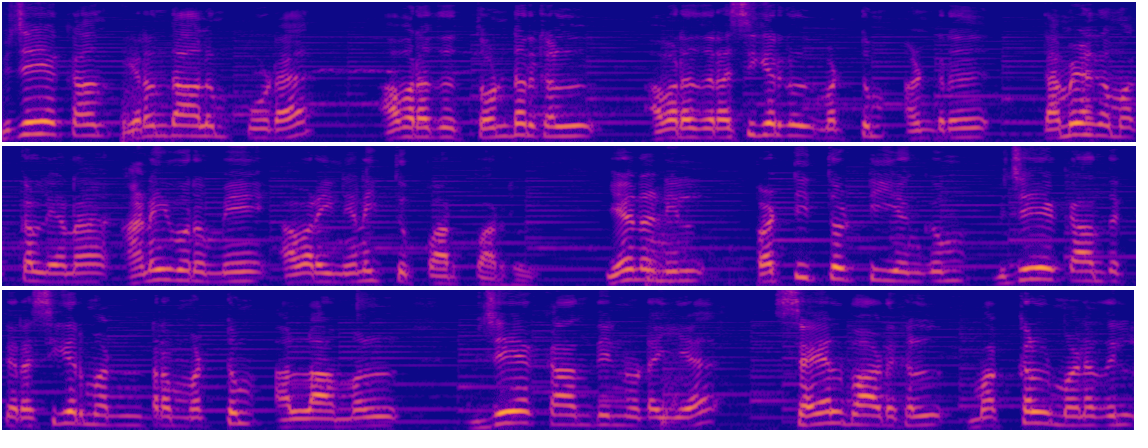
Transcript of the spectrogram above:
விஜயகாந்த் இறந்தாலும் கூட அவரது தொண்டர்கள் அவரது ரசிகர்கள் மட்டும் அன்று தமிழக மக்கள் என அனைவருமே அவரை நினைத்து பார்ப்பார்கள். ஏனெனில் பட்டி தொட்டி எங்கும் விஜயகாந்துக்கு ரசிகர் மன்றம் மட்டும் அல்லாமல் விஜயகாந்தினுடைய செயல்பாடுகள் மக்கள் மனதில்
